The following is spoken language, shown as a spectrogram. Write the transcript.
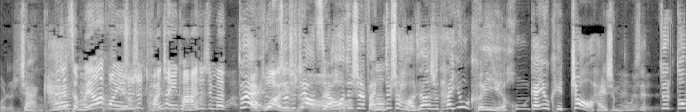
或者是展开，怎么样的放进去？是团成一团，还是这么对？就是这样子。然后就是，反正就是，好像是它又可以烘干，又可以照，还是什么东西，就都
